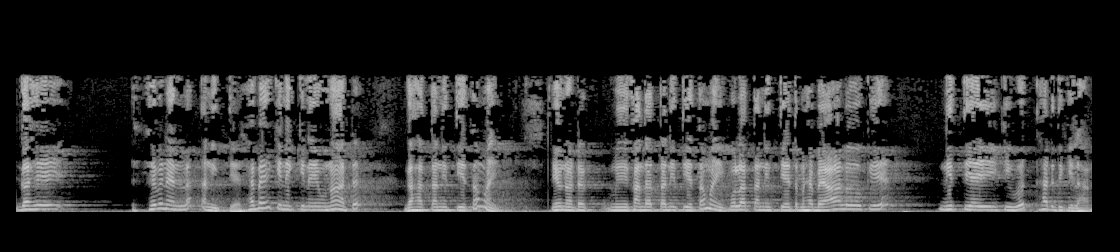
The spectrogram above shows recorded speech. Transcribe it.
ගහේ හෙවනැල්ලත් අනිත්‍යය හැබැයි කෙනෙක්කින වුණාට ගහත් අනිත්‍යය තමයි. එවනට මේ කඳත් අනිත්‍යය තමයි කොලත් අනිත්‍යයතම හැබැ ආලෝකය නිත්‍යයයි කිව්වොත් හරිදි කියලහන.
